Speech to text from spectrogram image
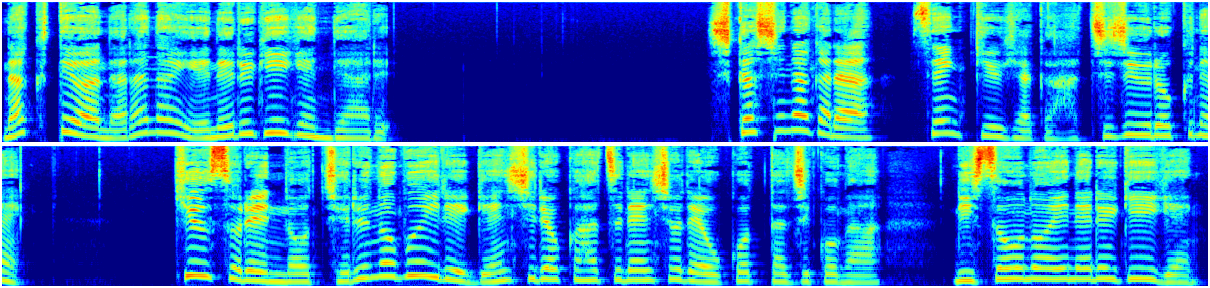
なくてはならないエネルギー源である。しかしながら、1986年、旧ソ連のチェルノブイリ原子力発電所で起こった事故が理想のエネルギー源、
